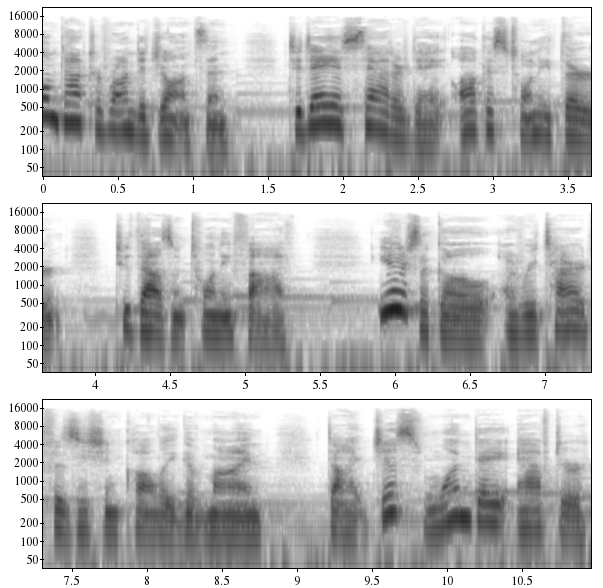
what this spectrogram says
I'm Dr. Rhonda Johnson. Today is Saturday, August 23rd, 2025. Years ago, a retired physician colleague of mine died just one day after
